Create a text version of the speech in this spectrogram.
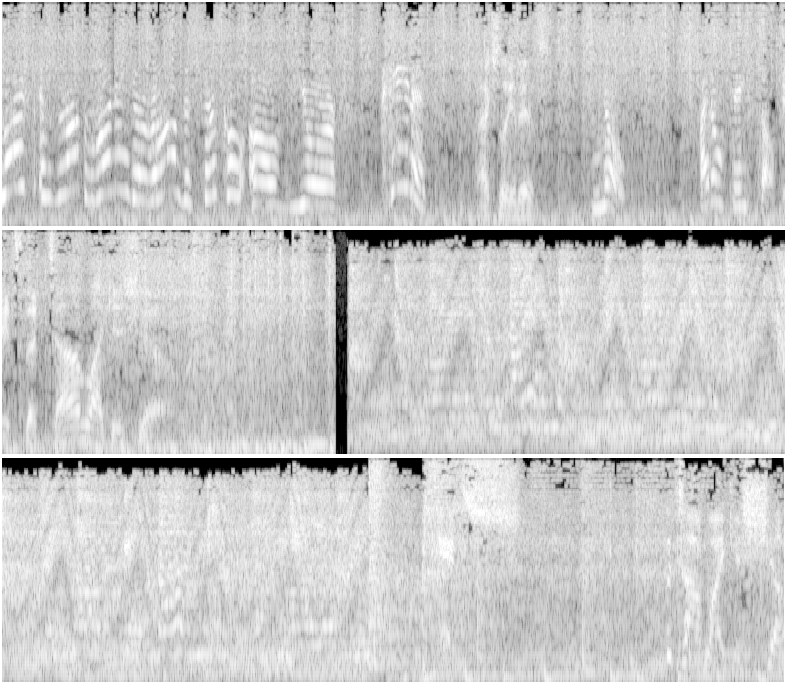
Life is not running around the circle of your penis. Actually, it is. No, I don't think so. It's the Tom Leykis Show. Tom Leykis Show.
